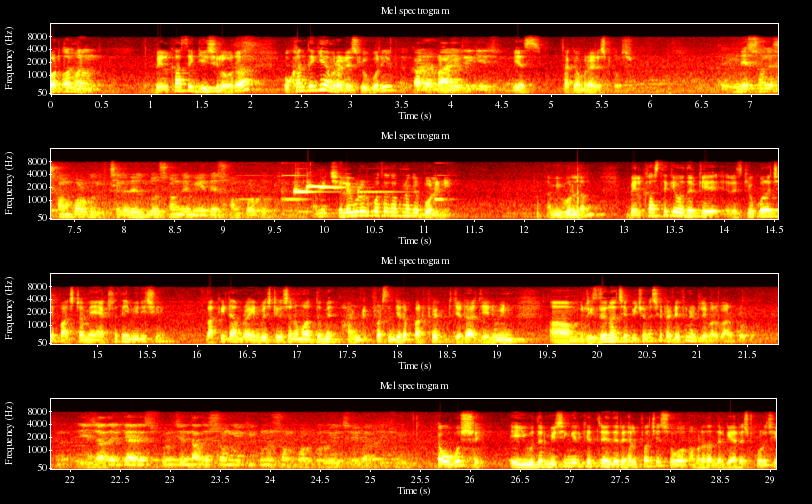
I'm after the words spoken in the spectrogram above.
বর্ধমান। বেলখাসে গিয়েছিল ওরা। ওখান থেকেই আমরা রেস্কিউ করি। কারোর বাড়িতে গিয়েছিল? ইয়েস তাকে আমরা রেস্ট করছি। এদের সঙ্গে সম্পর্ক কি? ছেলেদেরগুলোর সঙ্গে মেয়েদের সম্পর্ক কি? আমি ছেলেগুলোর কথা তো আপনাকে বলিনি। আমি বললাম বেলখাস থেকে ওদেরকে রেস্কিউ করেছে পাঁচটা মেয়ে একসাথেই বেরিয়েছিল। বাকিটা আমরা ইনভেস্টিগেশনের মাধ্যমে হান্ড্রেড পার্সেন্ট যেটা পারফেক্ট যেটা জেনুইন রিজন আছে পিছনে সেটা ডেফিনেটলি আমরা বার করব। এই যাদেরকে অ্যারেস্ট করেছেন তাদের সঙ্গে কি কোনো সম্পর্ক রয়েছে বা কিছু হ্যাঁ, অবশ্যই। এই ওদের মিসিংয়ের ক্ষেত্রে এদের হেল্প আছে সো আমরা তাদেরকে অ্যারেস্ট করেছি।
